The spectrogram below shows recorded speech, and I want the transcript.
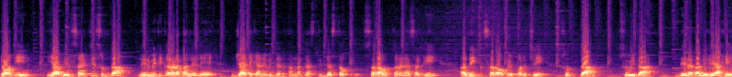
डॉट इन या वेबसाईटची सुद्धा निर्मिती करण्यात आलेली आहे. ज्या ठिकाणी विद्यार्थ्यांना जास्तीत जास्त सराव करण्यासाठी अधिक सराव पेपरची सुद्धा सुविधा देण्यात आलेली आहे.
